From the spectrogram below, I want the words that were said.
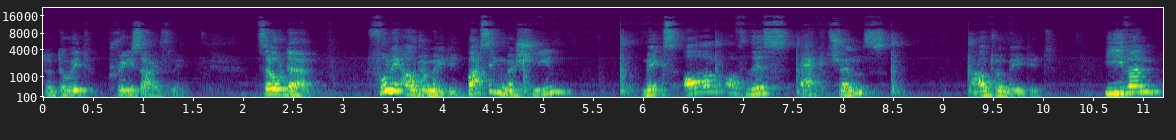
to do it precisely. So the fully automated busing machine makes all of these actions automated. Even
